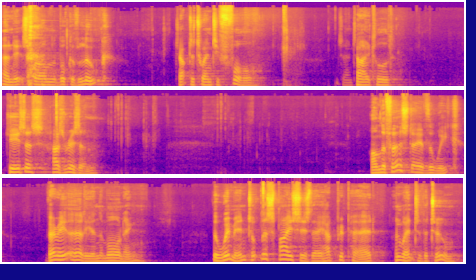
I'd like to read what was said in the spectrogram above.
and it's from the book of Luke, chapter 24. It's entitled Jesus Has Risen. On the first day of the week, very early in the morning, the women took the spices they had prepared and went to the tomb.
